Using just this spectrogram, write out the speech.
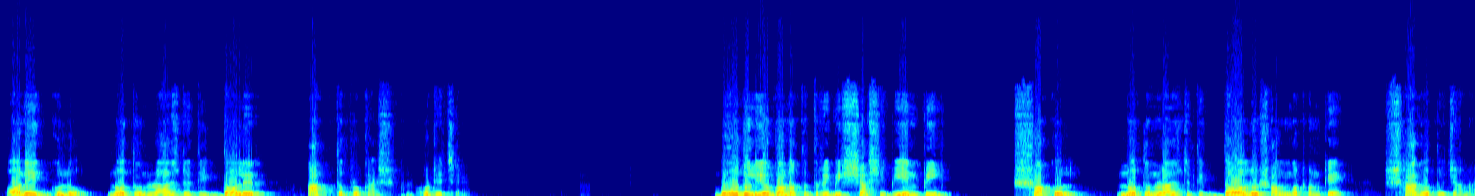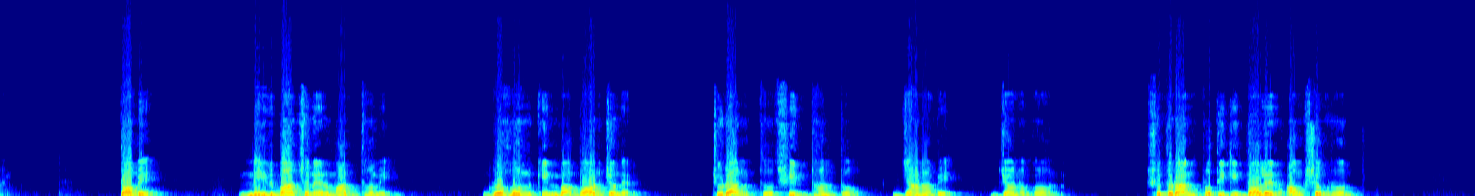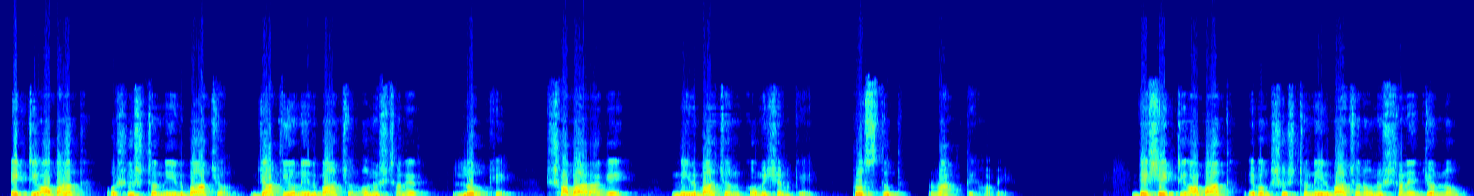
অনেকগুলো নতুন রাজনৈতিক দলের আত্মপ্রকাশ ঘটেছে। বহুদলীয় গণতন্ত্রে বিশ্বাসী বিএনপি সকল নতুন রাজনৈতিক দল ও সংগঠনকে স্বাগত জানায়। তবে নির্বাচনের মাধ্যমে গ্রহণ কিংবা বর্জনের চূড়ান্ত সিদ্ধান্ত জানাবে জনগণ। সুতরাং প্রতিটি দলের অংশগ্রহণ একটি অবাধ ও সুষ্ঠু নির্বাচন, জাতীয় নির্বাচন অনুষ্ঠানের লক্ষ্যে সবার আগে নির্বাচন কমিশনকে প্রস্তুত রাখতে হবে। দেশে একটি অবাধ এবং সুষ্ঠু নির্বাচন অনুষ্ঠানের জন্য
